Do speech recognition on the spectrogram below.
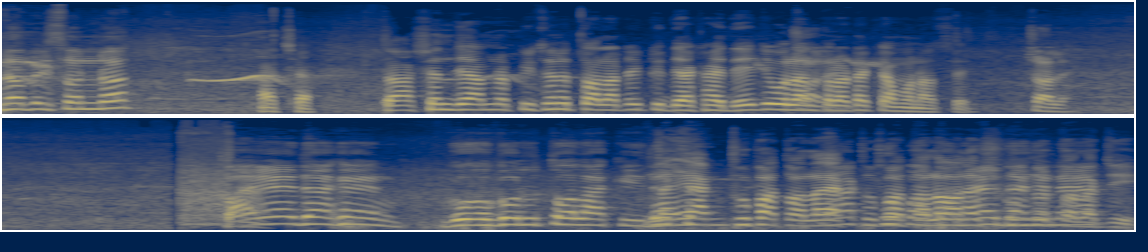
নবীর সুন্নত। আচ্ছা তো আসেন যে আমরা পিছনের তলাটা একটু দেখাই দিই যে চলেন। তলাটা কেমন আছে। চলে। ভাই দেখেন গো- গরুর তলা কি? দেখেন? এক থুপা তলা, এক থুপা তলা, অনেক সুন্দর তলা, এক- জি।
